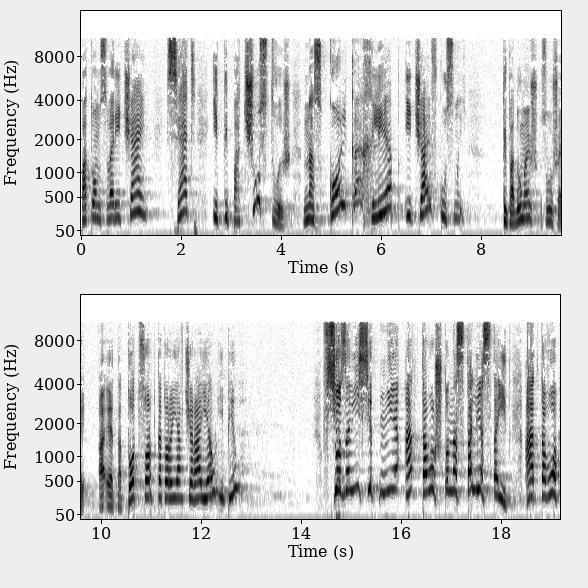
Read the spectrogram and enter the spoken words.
потом свари чай, сядь, и ты почувствуешь, насколько хлеб и чай вкусный. Ты подумаешь, слушай, а это тот сорт, который я вчера ел и пил? Все зависит не от того, что на столе стоит, а от того,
